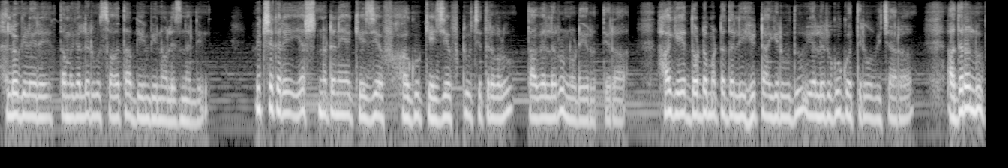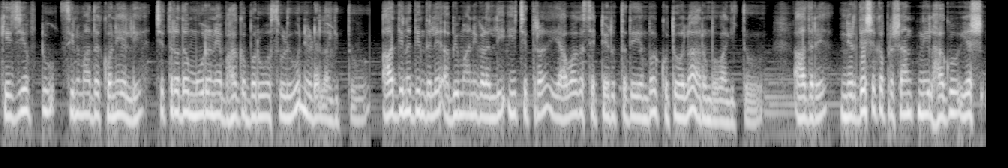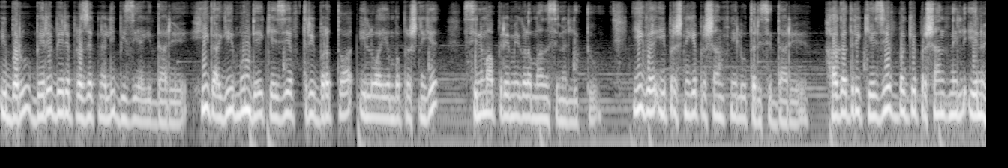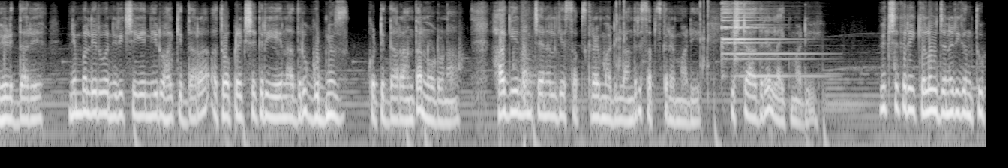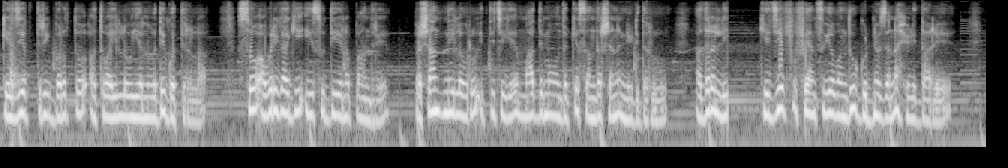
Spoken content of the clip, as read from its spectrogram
Hello ಗೆಳೆಯರೆ, ತಮಗೆಲ್ಲರಿಗೂ ಸ್ವಾಗತ ಬಿ ಎಂ ಬಿ ನಾಲೆಜ್ನಲ್ಲಿ ವೀಕ್ಷಕರೇ, ಯಶ್ ನಟನೆಯ ಕೆ ಜಿ ಎಫ್ ಹಾಗೂ ಕೆ ಜಿ ಎಫ್ ಟು ಚಿತ್ರಗಳು ತಾವೆಲ್ಲರೂ ನೋಡಿರುತ್ತೀರಾ? ಹಾಗೆ ದೊಡ್ಡ ಮಟ್ಟದಲ್ಲಿ ಹಿಟ್ ಆಗಿರುವುದು ಎಲ್ಲರಿಗೂ ಗೊತ್ತಿರುವ ವಿಚಾರ. ಅದರಲ್ಲೂ ಕೆ ಜಿ ಎಫ್ ಟು ಸಿನಿಮಾದ ಕೊನೆಯಲ್ಲಿ ಚಿತ್ರದ ಮೂರನೇ ಭಾಗ ಬರುವ ಸುಳಿವು ನೀಡಲಾಗಿತ್ತು. ಆ ದಿನದಿಂದಲೇ ಅಭಿಮಾನಿಗಳಲ್ಲಿ ಈ ಚಿತ್ರ ಯಾವಾಗ ಸೆಟ್ ಇರುತ್ತದೆ ಎಂಬ ಕುತೂಹಲ ಆರಂಭವಾಗಿತ್ತು. ಆದರೆ ನಿರ್ದೇಶಕ ಪ್ರಶಾಂತ್ ನೀಲ್ ಹಾಗೂ ಯಶ್ ಇಬ್ಬರು ಬೇರೆ ಬೇರೆ ಪ್ರಾಜೆಕ್ಟ್ನಲ್ಲಿ ಬ್ಯುಸಿಯಾಗಿದ್ದಾರೆ. ಹೀಗಾಗಿ ಮುಂದೆ ಕೆ ಜಿ ಎಫ್ ತ್ರೀ ಬರುತ್ತಾ ಇಲ್ವಾ ಎಂಬ ಪ್ರಶ್ನೆಗೆ ಸಿನಿಮಾ ಪ್ರೇಮಿಗಳ ಮನಸ್ಸಿನಲ್ಲಿತ್ತು. ಈಗ ಈ ಪ್ರಶ್ನೆಗೆ ಪ್ರಶಾಂತ್ ನೀಲ್ ಉತ್ತರಿಸಿದ್ದಾರೆ. ಹಾಗಾದ್ರೆ ಕೆ ಜಿ ಎಫ್ ಬಗ್ಗೆ ಪ್ರಶಾಂತ್ ನಿಲ್ ಏನು ಹೇಳಿದ್ದಾರೆ? ನಿಮ್ಮಲ್ಲಿರುವ ನಿರೀಕ್ಷೆಗೆ ನೀರು ಹಾಕಿದ್ದಾರಾ? ಅಥವಾ ಪ್ರೇಕ್ಷಕರಿಗೆ ಏನಾದರೂ ಗುಡ್ ನ್ಯೂಸ್ ಕೊಟ್ಟಿದ್ದಾರಾ ಅಂತ ನೋಡೋಣ. ಹಾಗೆ ನಮ್ಮ ಚಾನೆಲ್ಗೆ ಸಬ್ಸ್ಕ್ರೈಬ್ ಮಾಡಿಲ್ಲ ಅಂದರೆ ಸಬ್ಸ್ಕ್ರೈಬ್ ಮಾಡಿ. ಇಷ್ಟ ಆದರೆ ಲೈಕ್ ಮಾಡಿ. ವೀಕ್ಷಕರೇ, ಕೆಲವು ಜನರಿಗಂತೂ ಕೆ ಜಿ ಎಫ್ ತ್ರೀ ಬರುತ್ತೋ ಅಥವಾ ಇಲ್ಲವೋ ಎನ್ನುವುದೇ ಗೊತ್ತಿರಲ್ಲ. ಸೊ ಅವರಿಗಾಗಿ ಈ ಸುದ್ದಿ ಏನಪ್ಪ ಅಂದರೆ, ಪ್ರಶಾಂತ್ ನೀಲ್ ಅವರು ಇತ್ತೀಚೆಗೆ ಮಾಧ್ಯಮವೊಂದಕ್ಕೆ ಸಂದರ್ಶನ ನೀಡಿದರು. ಅದರಲ್ಲಿ ಕೆ ಜಿ ಎಫ್ ಫ್ಯಾನ್ಸ್ಗೆ ಒಂದು ಗುಡ್ ನ್ಯೂಸನ್ನು ಹೇಳಿದ್ದಾರೆ.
